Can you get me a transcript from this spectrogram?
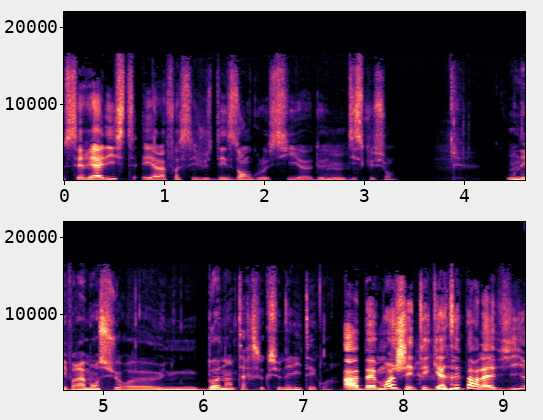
c'est réaliste et à la fois c'est juste des angles aussi euh, de Mm. discussion. On est vraiment sur euh, une bonne intersectionnalité quoi. Ah ben moi j'ai été gâtée par la vie.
